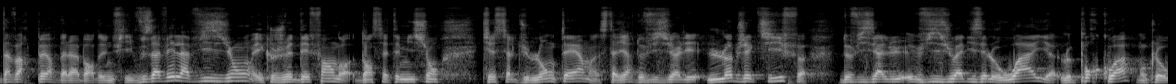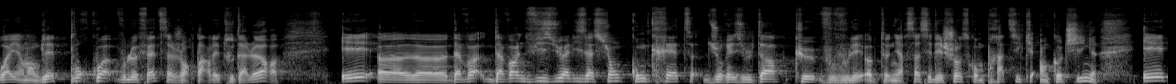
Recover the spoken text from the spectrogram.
d'avoir peur d'aller aborder une fille. Vous avez la vision et que je vais défendre dans cette émission qui est celle du long terme, c'est-à-dire de visualiser l'objectif, de visualiser le why, le pourquoi, donc le why en anglais, pourquoi vous le faites, ça je vais en reparler tout à l'heure et euh, d'avoir une visualisation concrète du résultat que vous voulez obtenir. Ça, c'est des choses qu'on pratique en coaching et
